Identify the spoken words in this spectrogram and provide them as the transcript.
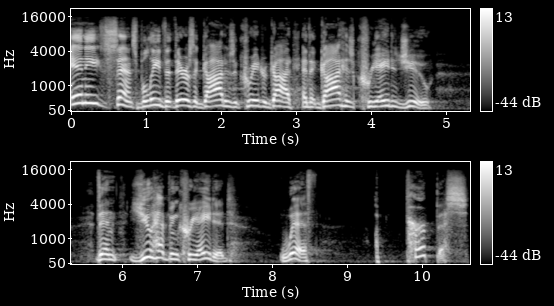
any sense believe that there is a God who's a creator God and that God has created you, then you have been created with purpose.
